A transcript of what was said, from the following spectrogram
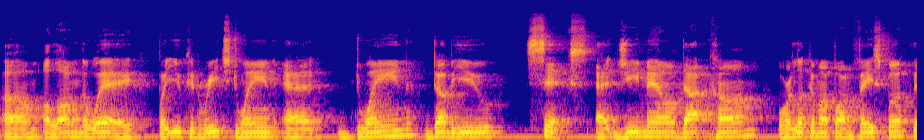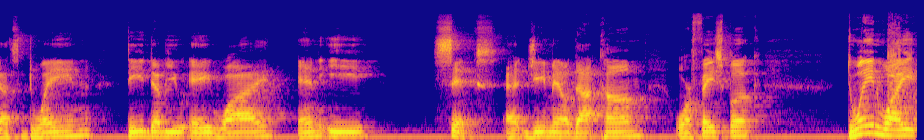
um, along the way, but you can reach Dwayne at DwayneW6 at gmail.com or look him up on Facebook. That's Dwayne, D W A Y N E 6 at gmail.com or Facebook. Dwayne White,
